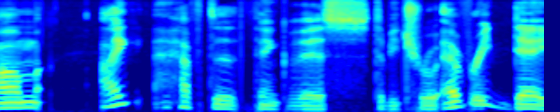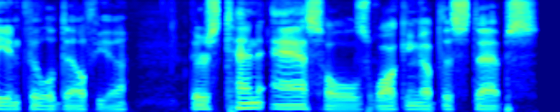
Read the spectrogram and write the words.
Um, I have to think this to be true. Every day in Philadelphia, there's 10 assholes walking up the steps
